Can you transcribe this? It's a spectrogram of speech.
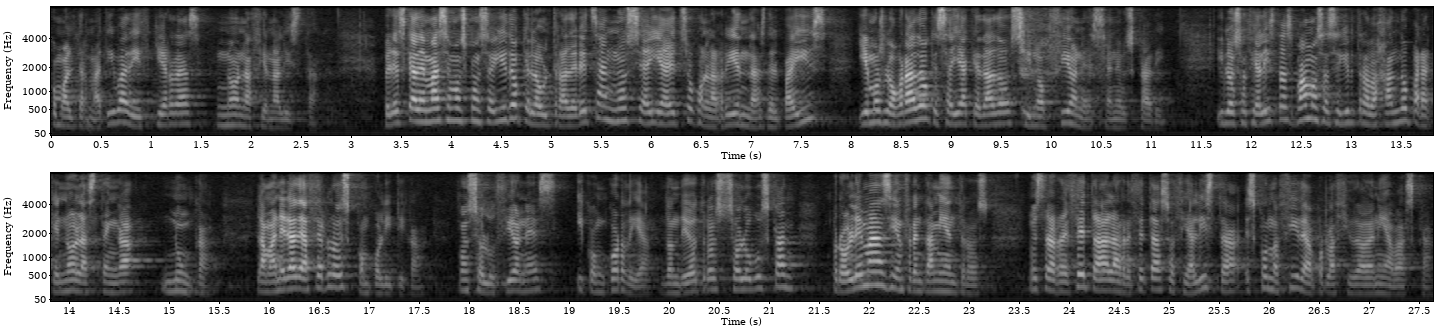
como alternativa de izquierdas no nacionalista. Pero es que además hemos conseguido que la ultraderecha no se haya hecho con las riendas del país y hemos logrado que se haya quedado sin opciones en Euskadi. Y los socialistas vamos a seguir trabajando para que no las tenga nunca. La manera de hacerlo es con política, con soluciones y concordia, donde otros solo buscan problemas y enfrentamientos, nuestra receta, la receta socialista, es conocida por la ciudadanía vasca.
